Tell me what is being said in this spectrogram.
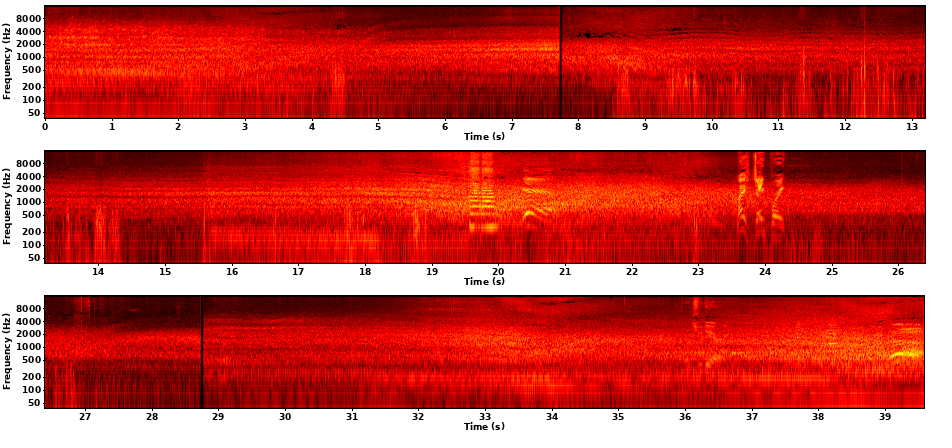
Yeah. Nice Jake brake. Don't you dare. Ugh.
